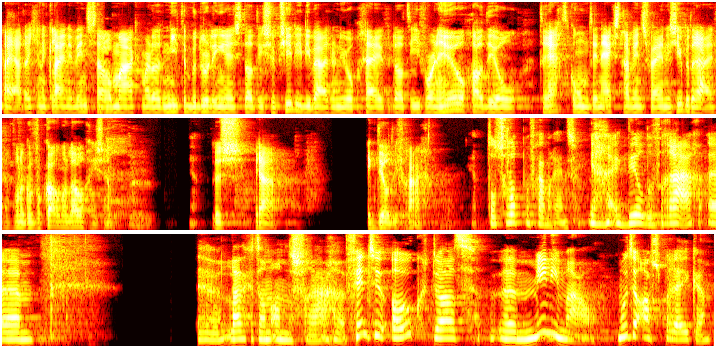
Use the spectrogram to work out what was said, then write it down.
nou ja, dat je een kleine winst daarop maakt, maar dat het niet de bedoeling is dat die subsidie die wij er nu op geven, dat die voor een heel groot deel terechtkomt in extra winst voor energiebedrijven, vond ik een volkomen logische. Dus ja, ik deel die vraag. Tot slot, mevrouw Marijnsen. Ja, ik deel de vraag. Ehm, eh, laat ik het dan anders vragen. Vindt u ook dat we minimaal moeten afspreken,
